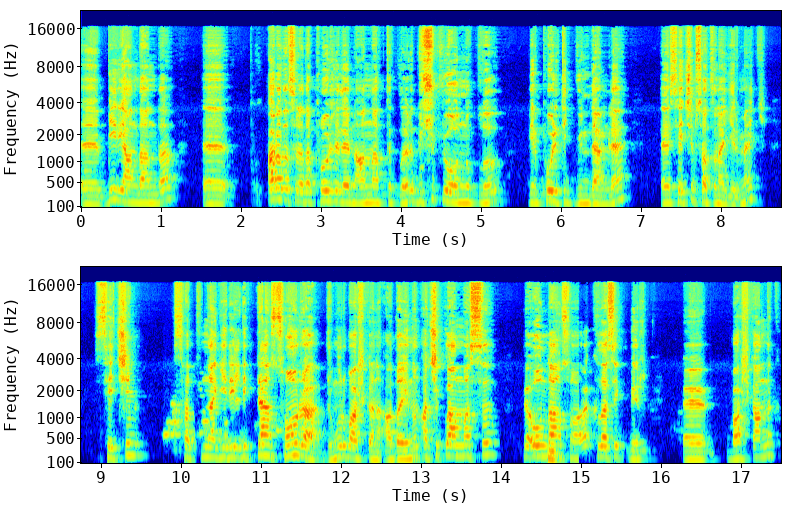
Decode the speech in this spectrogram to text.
e, bir yandan da e, arada sırada projelerini anlattıkları düşük yoğunluklu bir politik gündemle e, seçim satına girmek, seçim satına girildikten sonra Cumhurbaşkanı adayının açıklanması ve ondan sonra klasik bir e, başkanlık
